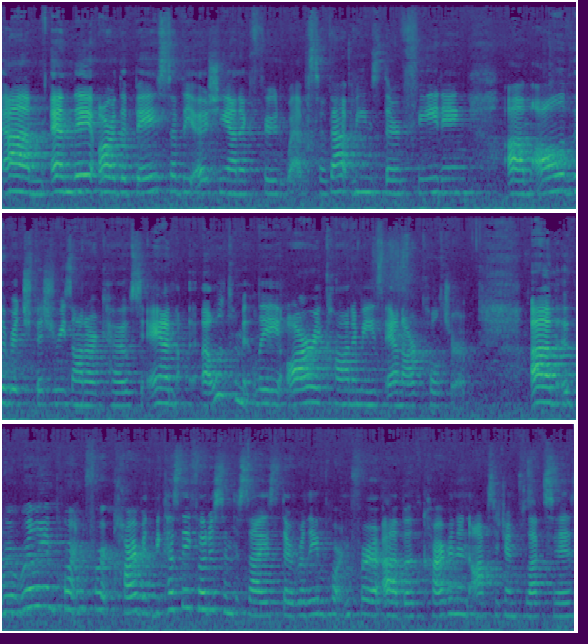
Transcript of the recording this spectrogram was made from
um, and they are the base of the oceanic food web. So that means they're feeding um, all of the rich fisheries on our coast and ultimately our economies and our culture. Um, we're really important for carbon, because they photosynthesize, they're really important for uh, both carbon and oxygen fluxes.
